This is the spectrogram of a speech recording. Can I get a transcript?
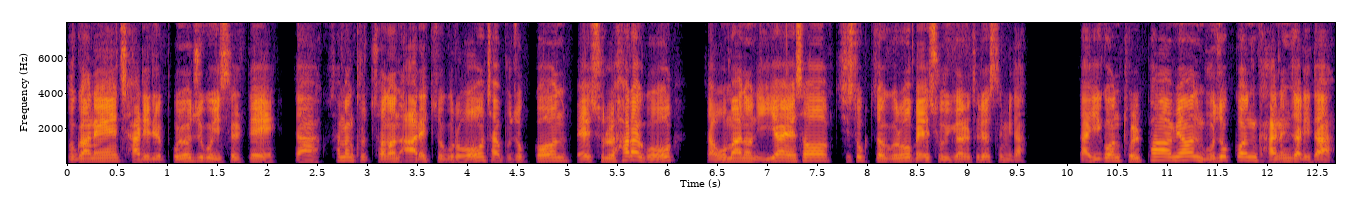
구간의 자리를 보여주고 있을 때 자, 39,000원 아래쪽으로 자, 무조건 매수를 하라고 자, 5만 원 이하에서 지속적으로 매수 의견을 드렸습니다. 자, 이건 돌파하면 무조건 가는 자리다.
